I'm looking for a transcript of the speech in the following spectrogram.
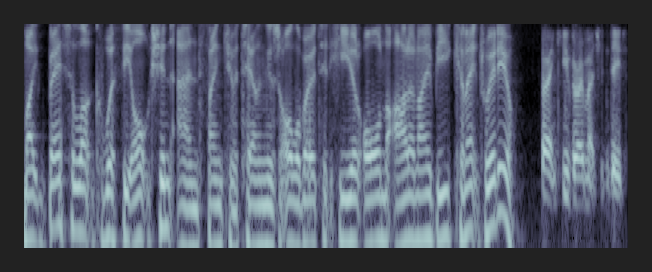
Mike, best of luck with the auction, and thank you for telling us all about it here on RNIB Connect Radio. Thank you very much indeed.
